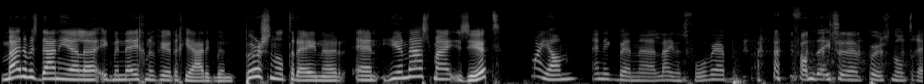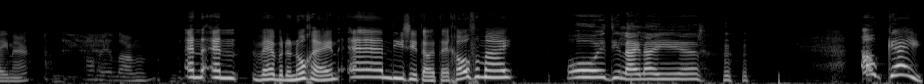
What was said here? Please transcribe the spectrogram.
Mijn naam is Danielle, ik ben 49 jaar, ik ben personal trainer en hier naast mij zit... Marjan. En ik ben eh leidend voorwerp van deze personal trainer. Al heel lang. En, en we hebben er nog één en die zit daar tegenover mij. Hoi, die Leila hier. Oké,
